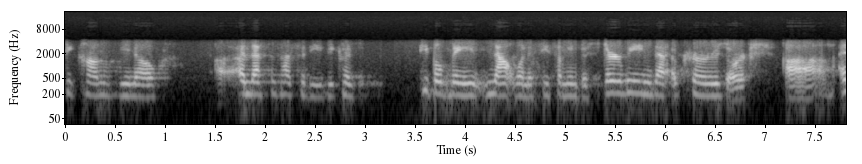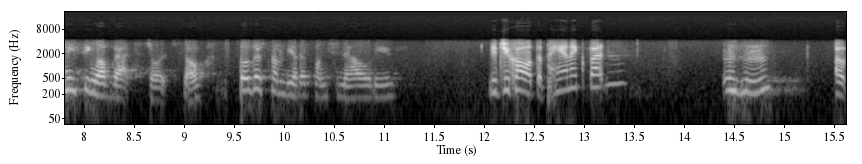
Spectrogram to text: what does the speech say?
becomes, you know, a necessity because people may not want to see something disturbing that occurs or uh, anything of that sort. So those are some of the other functionalities. Did you call it the panic button? Mhm. Oh,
